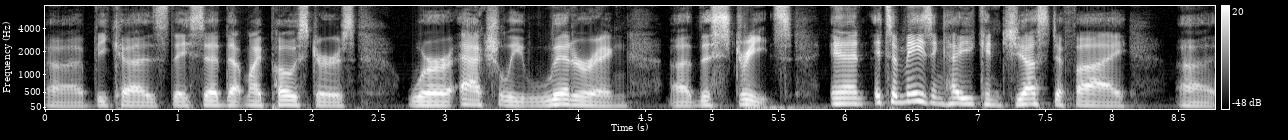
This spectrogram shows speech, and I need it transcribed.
uh, because they said that my posters were actually littering uh, the streets. And it's amazing how you can justify uh,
